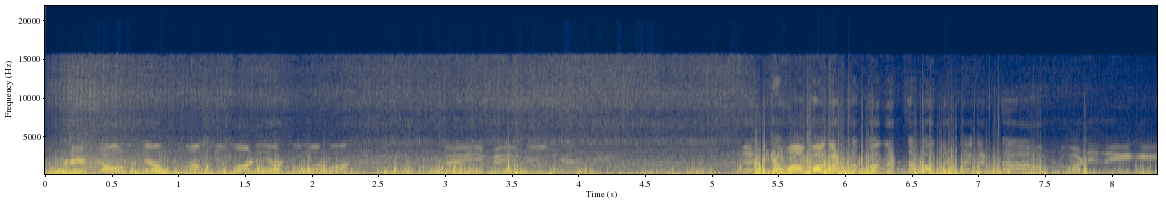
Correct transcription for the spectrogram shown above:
આપણે જવાનું છે આમની વાડી આટો મારવા. કાંઈ ભાઈ નહીં ધમા બગડતા બગડતા બગડતા કરતા આપણે વાડી જઈ ગઈ.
